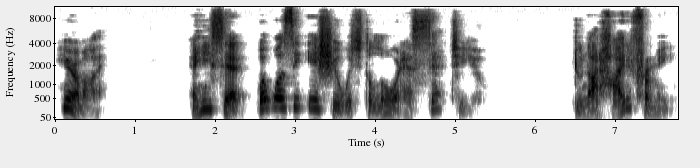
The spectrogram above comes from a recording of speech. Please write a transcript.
Here am I. And he said, What was the issue which the Lord has said to you? Do not hide it from me.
